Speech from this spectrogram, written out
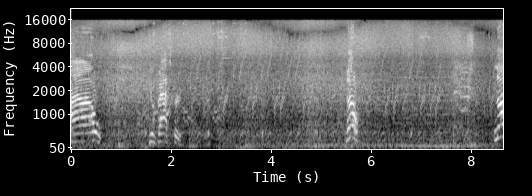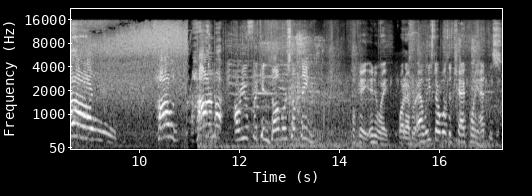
Ow! You bastard! No! No! How? How am I? Are you freaking dumb or something? Okay. Anyway, whatever. At least there was a checkpoint at this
